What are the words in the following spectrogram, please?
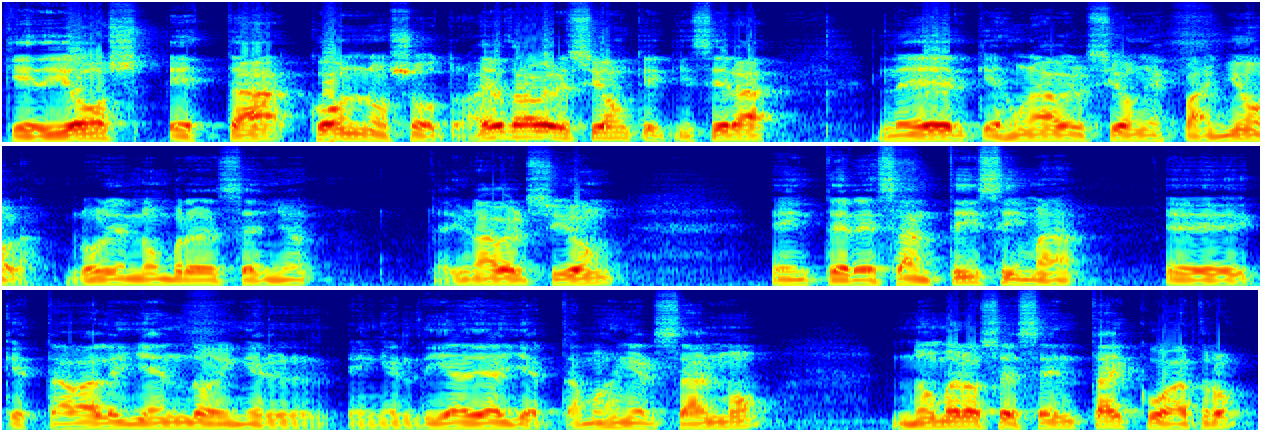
que Dios está con nosotros. Hay otra versión que quisiera leer, que es una versión española, gloria al nombre del Señor. Hay una versión interesantísima eh, que estaba leyendo en el, en el día de ayer. Estamos en el Salmo número 64,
